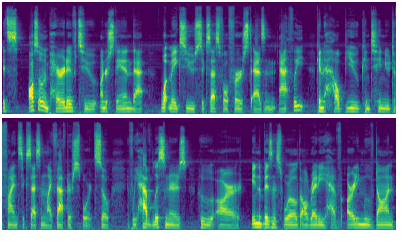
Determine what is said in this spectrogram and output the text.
It's also imperative to understand that what makes you successful first as an athlete can help you continue to find success in life after sports. So, if we have listeners who are in the business world already, have already moved on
